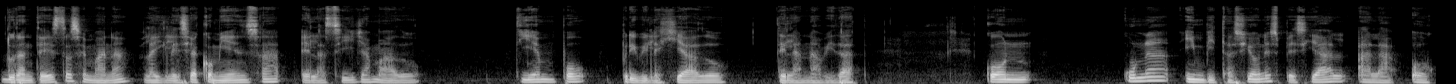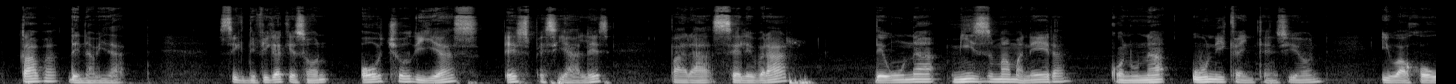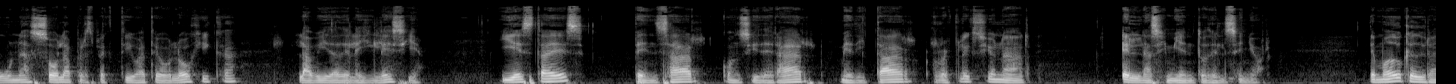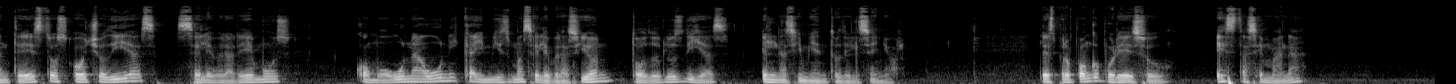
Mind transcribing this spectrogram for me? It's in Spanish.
Durante esta semana la iglesia comienza el así llamado tiempo privilegiado de la Navidad con una invitación especial a la octava de Navidad. Significa que son ocho días especiales para celebrar de una misma manera, con una única intención y bajo una sola perspectiva teológica la vida de la Iglesia. Y esta es pensar, considerar, meditar, reflexionar el nacimiento del Señor. De modo que durante estos ocho días celebraremos como una única y misma celebración todos los días el nacimiento del Señor. Les propongo por eso esta semana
